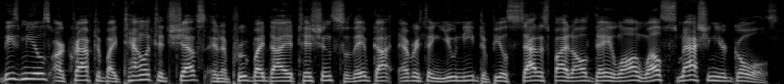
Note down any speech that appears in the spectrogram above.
These meals are crafted by talented chefs and approved by dietitians, so they've got everything you need to feel satisfied all day long while smashing your goals.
